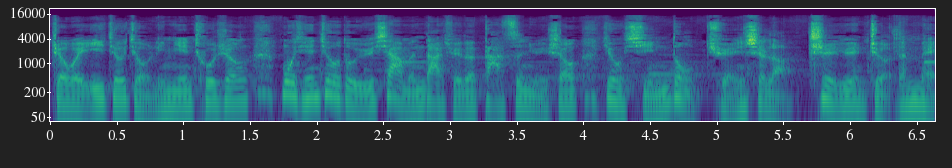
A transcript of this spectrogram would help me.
这位1990年出生、目前就读于厦门大学的大四女生，用行动诠释了志愿者的美。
